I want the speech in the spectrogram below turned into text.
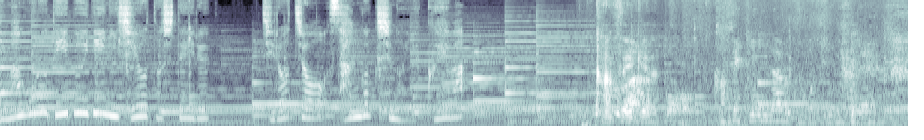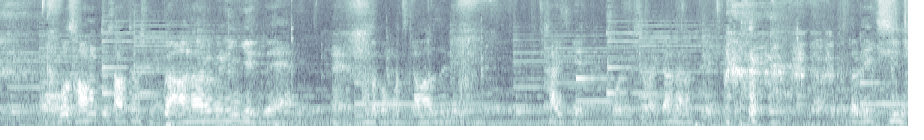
今頃 DVD にしようとしている次郎長三国志の行方は？完成形だ。もう化石になるつもりで。もう本当に触ってほしくない。僕はアナログ人間で、えーパソコンも使わずに書いてこういう人がいたんだなって ちょっと歴史に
